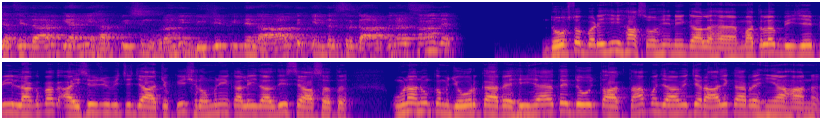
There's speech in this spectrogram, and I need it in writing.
ਜਥੇਦਾਰ ਗਿਆਨੀ ਹਰਪ੍ਰੀਤ ਸਿੰਘ ਹੋਰਾਂ ਦੀ ਬੀਜੇਪੀ ਦੇ ਨਾਲ ਤੇ ਕੇਂਦਰ ਸਰਕਾਰ ਦੇ ਨਾਲ ਸਾਂਝ ਹੈ। ਦੋਸਤੋ, ਬੜੀ ਹੀ ਹਾਸੋਹੀਣੀ ਗੱਲ ਹੈ। ਮਤਲਬ ਬੀਜੇਪੀ ਲਗਭਗ ਆਈਸੀਯੂ ਵਿੱਚ ਜਾ ਚੁੱਕੀ। ਸ਼੍ਰੋਮਣੀ ਅਕਾਲੀ ਦਲ ਦੀ ਸਿਆਸਤ ਉਹਨਾਂ ਨੂੰ ਕਮਜ਼ੋਰ ਕਰ ਰਹੀ ਹੈ ਤੇ ਦੋ ਤਾਕਤਾਂ ਪੰਜਾਬ ਵਿੱਚ ਰਾਜ ਕਰ ਰਹੀਆਂ ਹਨ,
